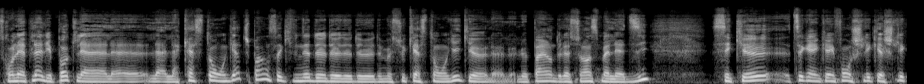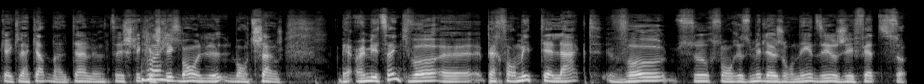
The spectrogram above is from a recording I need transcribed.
ce qu'on appelait à l'époque la, la, la, Castonguette, je pense, qui venait de, de, de, de M. Castonguet, qui est le, père de l'assurance maladie, c'est que, tu sais, quand, ils font schlick schlick avec la carte dans le temps, là, tu sais, schlick schlick, bon, bon, tu charges. Ben, un médecin qui va euh, performer tel acte va, sur son résumé de la journée, dire j'ai fait ça,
